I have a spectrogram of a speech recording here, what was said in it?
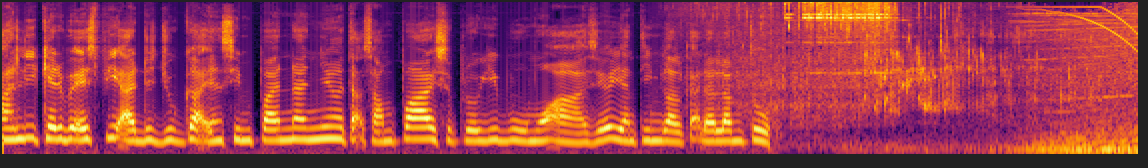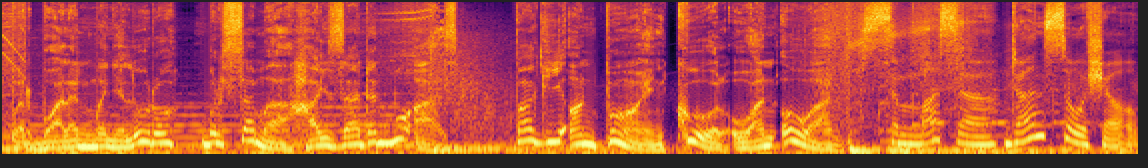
ahli KWSP ada juga yang simpanannya tak sampai 10,000 muaz ya yang tinggal kat dalam tu Perbualan menyeluruh bersama Haiza dan Muaz. Pagi on point, cool 101. Semasa dan social.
